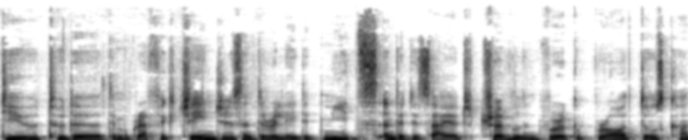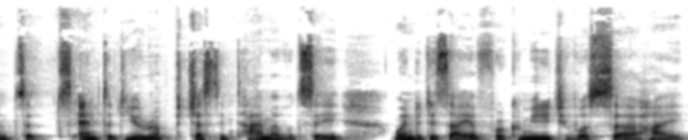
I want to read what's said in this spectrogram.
Due to the demographic changes and the related needs and the desire to travel and work abroad, those concepts entered Europe just in time, I would say, when the desire for community was uh, high,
